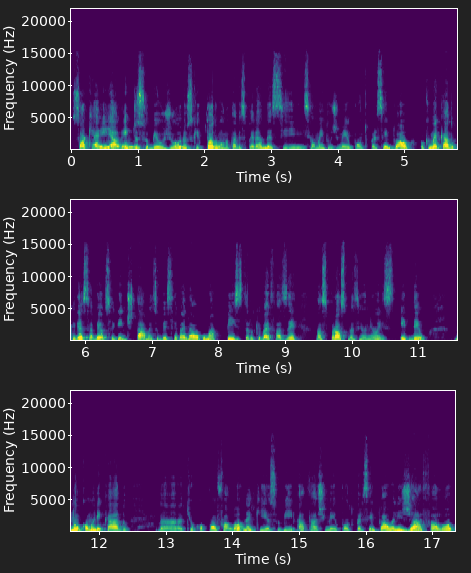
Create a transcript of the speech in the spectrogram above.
Só que aí, além de subir os juros, que todo mundo estava esperando esse, esse, aumento de meio ponto percentual, o que o mercado queria saber é o seguinte: tá, mas o BC vai dar alguma pista do que vai fazer nas próximas reuniões? E deu. No comunicado uh, que o Copom falou, né, que ia subir a taxa em meio ponto percentual, ele já falou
